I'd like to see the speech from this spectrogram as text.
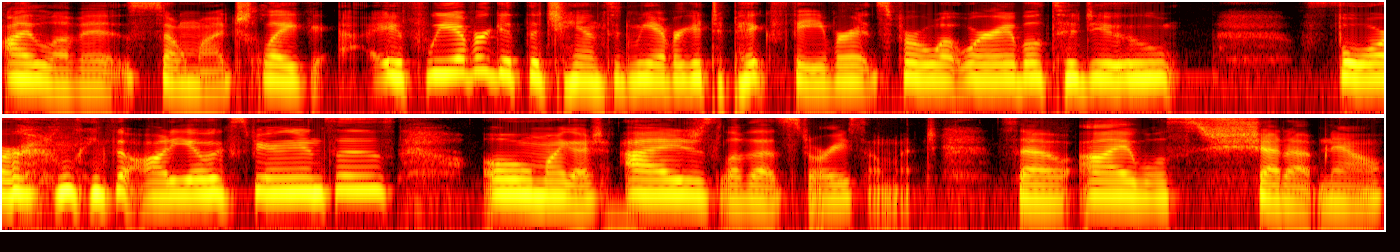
I love it so much. Like, if we ever get the chance and we ever get to pick favorites for what we're able to do for like the audio experiences, oh my gosh, I just love that story so much. So I will shut up now.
